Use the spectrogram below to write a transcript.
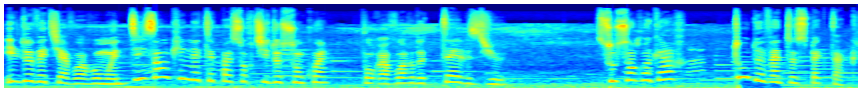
Il devait y avoir au moins dix ans qu'il n'était pas sorti de son coin pour avoir de tels yeux. Sous son regard, tout devint un spectacle.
